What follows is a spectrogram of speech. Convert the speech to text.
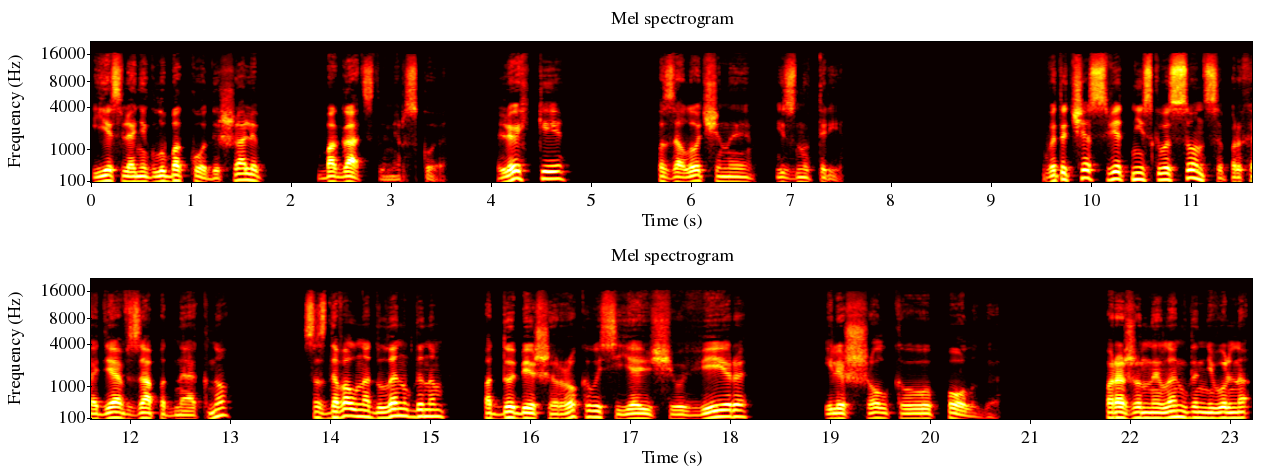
Если они глубоко дышали, богатство мирское, легкие, позолоченные изнутри. В этот час свет низкого солнца, проходя в западное окно, создавал над Лэнгдоном подобие широкого сияющего веера или шелкового полога. Пораженный Лэнгдон невольно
